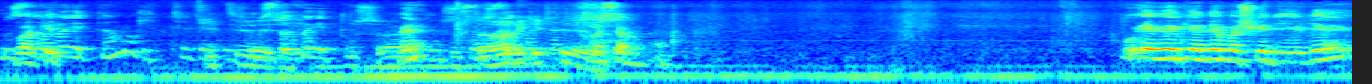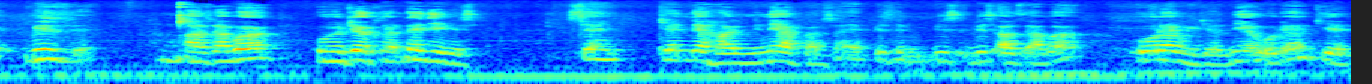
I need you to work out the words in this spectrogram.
Mustafa Vakit- gitti ama. Gitti. Gitti. Mustafa gitti. Mustafa, Ben- Mustafa abi gitti. Mustafa. Bu evvelkerde başka değildi. Biz azaba uğrayacaklarda değiliz. Sen kendi halini ne yaparsan hep bizim biz biz azaba uğramayacağız. Niye uğrayan ki?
